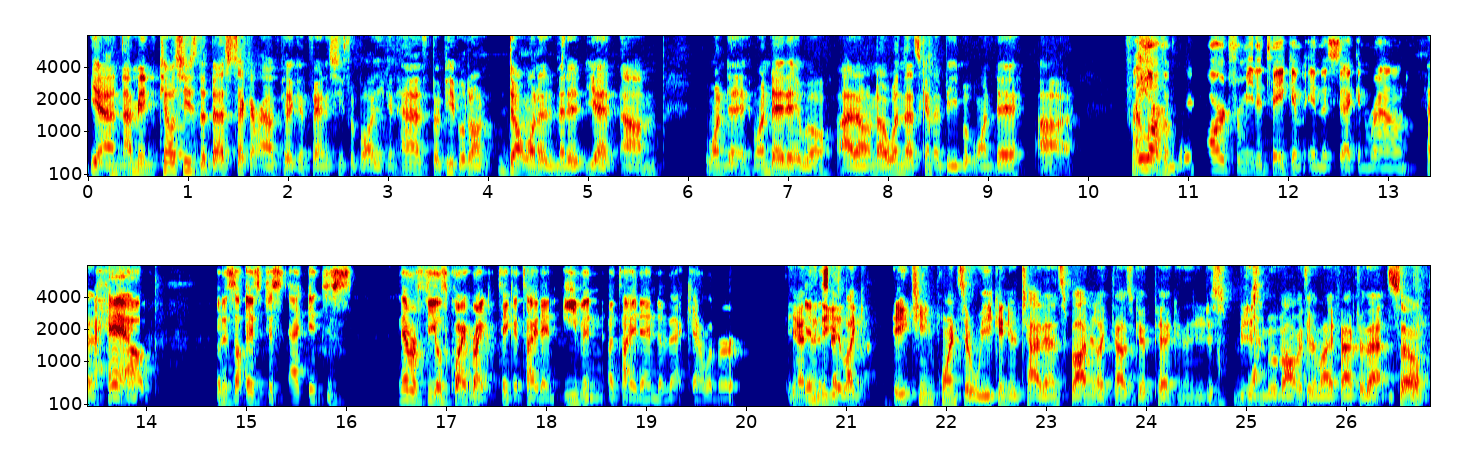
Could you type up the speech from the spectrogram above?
Yeah, and I mean Kelce's the best second round pick in fantasy football you can have, but people don't don't want to admit it yet. Um, one day, one day they will. I don't know when that's going to be, but one day. Uh, I sure. love him, but it's hard for me to take him in the second round. I have, but it's it's just it just never feels quite right to take a tight end, even a tight end of that caliber. Yeah, and then the you get like 18 points a week in your tight end spot, and you're like, that was a good pick, and then you just you just move on with your life after that. So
